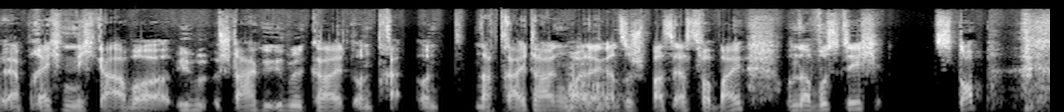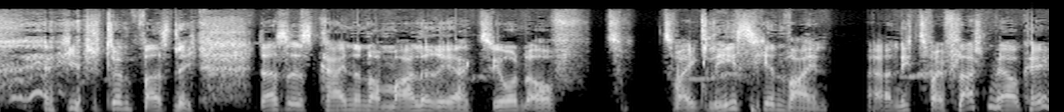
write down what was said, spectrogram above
Erbrechen nicht gar, aber übel, starke Übelkeit und und nach drei Tagen wow. war der ganze Spaß erst vorbei und da wusste ich, stopp, hier stimmt was nicht. Das ist keine normale Reaktion auf zwei Gläschen Wein. Ja, nicht zwei Flaschen mehr, okay,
